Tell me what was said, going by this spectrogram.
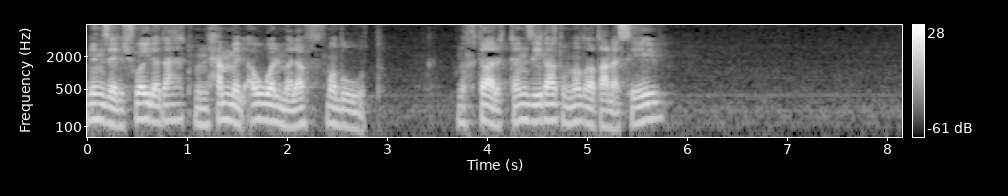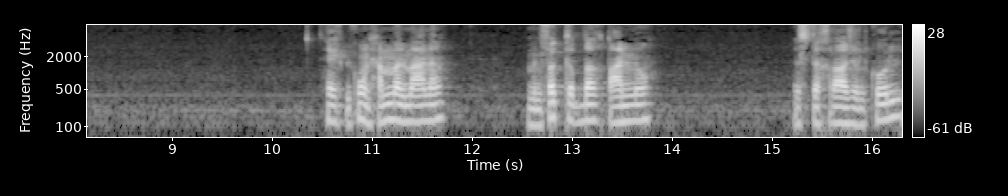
ننزل شوي لتحت بنحمل أول ملف مضغوط. نختار التنزيلات وبنضغط على save هيك بيكون حمل معنا. بنفك الضغط عنه. استخراج الكل.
